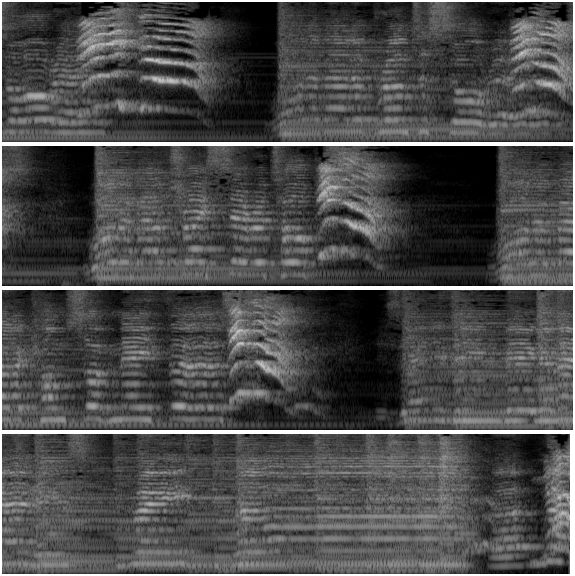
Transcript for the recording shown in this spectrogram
Bigger! What about a Brontosaurus? Bigger! What about Triceratops? Bigger! What about a Compsognathus? Bigger! Is anything bigger than his great love? Uh, no!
